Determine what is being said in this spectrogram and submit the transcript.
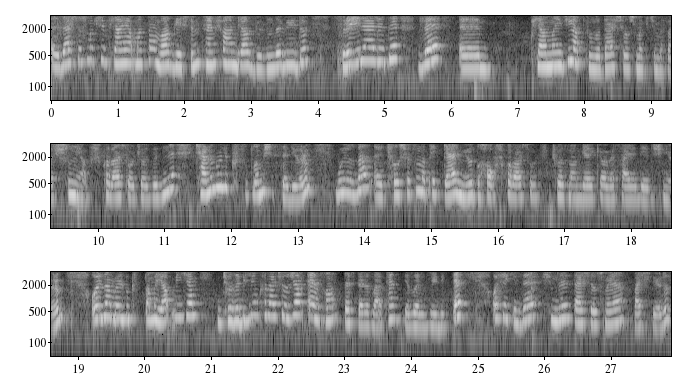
e, ders çalışmak için plan yapmaktan vazgeçtim. Hem şu an biraz gözümde büyüdü. Süre ilerledi ve e, planlayıcı yaptığımda ders çalışmak için mesela şunu yap, şu kadar soru çöz dediğinde kendimi böyle kısıtlamış hissediyorum. Bu yüzden e, çalışasım da pek gelmiyor. Daha şu kadar soru çözmem gerekiyor vesaire diye düşünüyorum. O yüzden böyle bir kısıtlama yapmayacağım. Çözebildiğim kadar çözeceğim. En son deftere zaten yazarız birlikte. O şekilde şimdi ders çalışmaya başlıyoruz.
